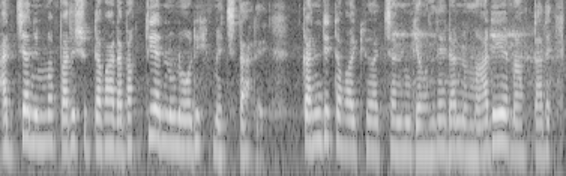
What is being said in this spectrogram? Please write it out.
ಅಜ್ಜ ನಿಮ್ಮ ಪರಿಶುದ್ಧವಾದ ಭಕ್ತಿಯನ್ನು ನೋಡಿ ಮೆಚ್ಚುತ್ತಾರೆ ಖಂಡಿತವಾಗಿಯೂ ಅಜ್ಜ ನಿಮಗೆ ಒಳ್ಳೆಯದನ್ನು ಮಾಡಿಯೇ ಮಾಡ್ತಾರೆ.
